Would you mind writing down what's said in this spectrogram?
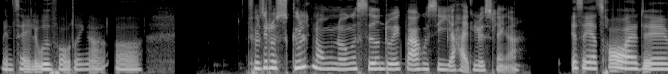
mentale udfordringer. Og Følte du skyld nogen nogen, siden du ikke bare kunne sige, jeg har ikke lyst længere? Altså, jeg tror, at øh,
